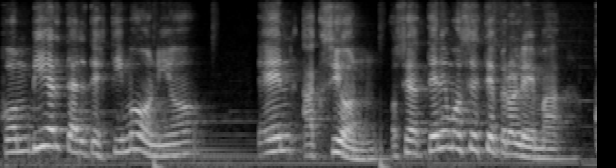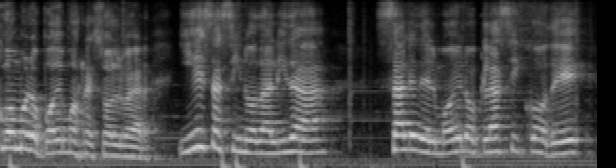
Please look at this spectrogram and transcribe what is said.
convierta el testimonio en acción. O sea, tenemos este problema, ¿cómo lo podemos resolver? Y esa sinodalidad sale del modelo clásico de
